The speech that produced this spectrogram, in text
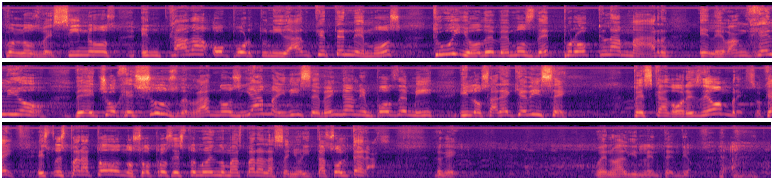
con los vecinos. En cada oportunidad que tenemos, tú y yo debemos de proclamar el Evangelio. De hecho, Jesús, ¿verdad? Nos llama y dice, vengan en pos de mí y los haré que dice pescadores de hombres, ¿ok? Esto es para todos nosotros, esto no es nomás para las señoritas solteras, ¿ok? Bueno, alguien le entendió.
